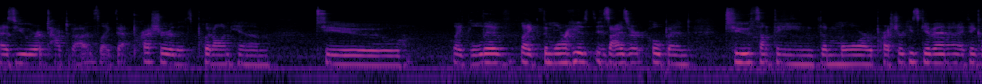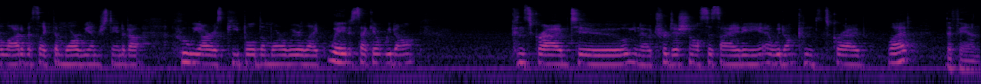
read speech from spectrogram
as you have talked about, is like that pressure that's put on him to like live like the more his his eyes are opened to something the more pressure he's given. And i think a lot of us like the more we understand about who we are as people the more we're like wait a second we don't conscribe to you know traditional society and we don't conscribe what? The fan.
